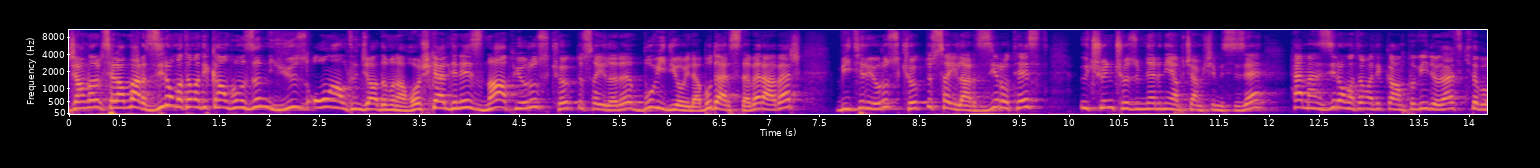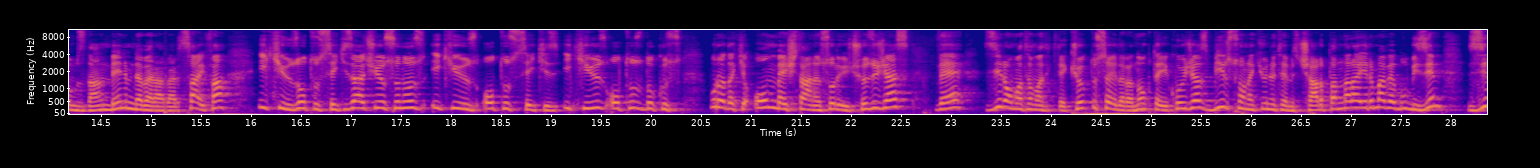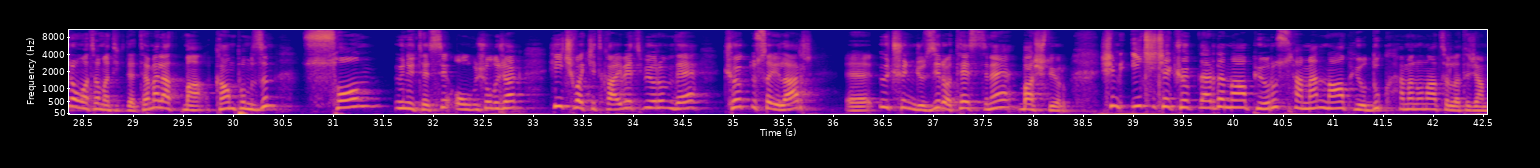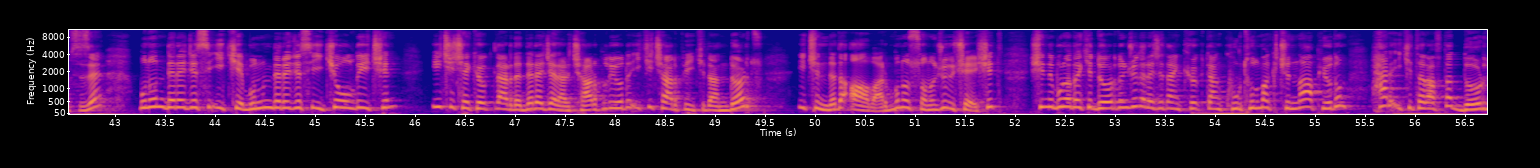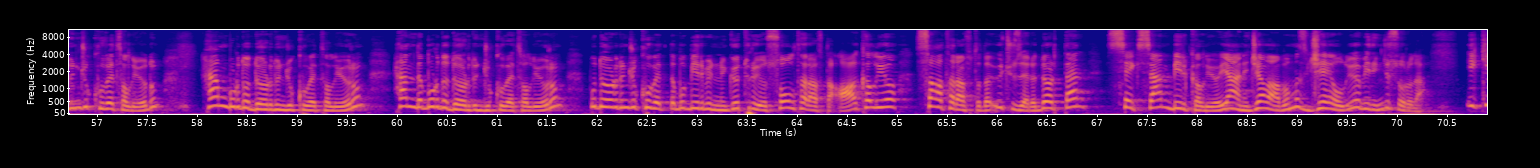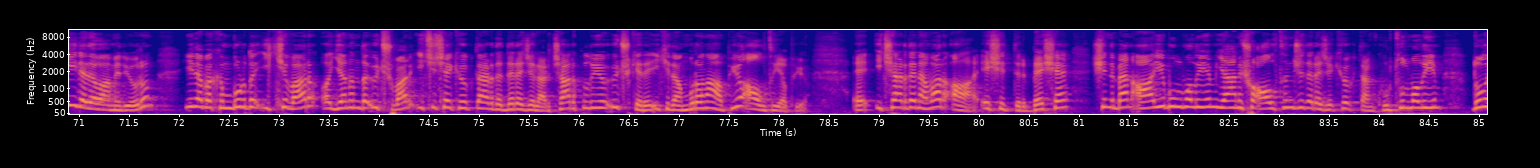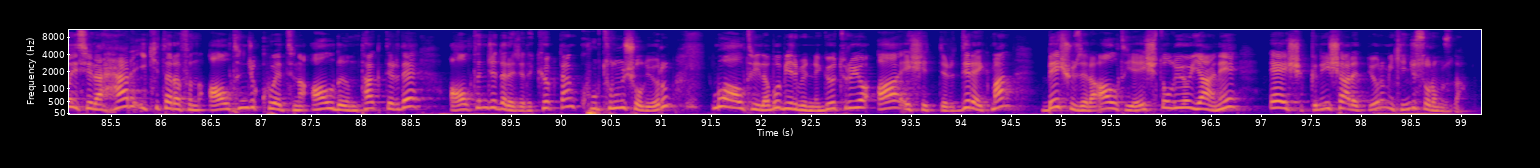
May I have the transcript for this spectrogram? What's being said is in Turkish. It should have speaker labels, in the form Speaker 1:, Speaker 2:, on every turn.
Speaker 1: Canlarım selamlar. Zero Matematik kampımızın 116. adımına hoş geldiniz. Ne yapıyoruz? Köklü sayıları bu videoyla bu derste beraber bitiriyoruz. Köklü sayılar Zero Test 3'ün çözümlerini yapacağım şimdi size. Hemen Zero Matematik kampı video ders kitabımızdan benimle beraber sayfa 238'i açıyorsunuz. 238, 239. Buradaki 15 tane soruyu çözeceğiz ve Zero Matematik'te köklü sayılara noktayı koyacağız. Bir sonraki ünitemiz çarpanlara ayırma ve bu bizim Zero Matematik'te temel atma kampımızın son ünitesi olmuş olacak. Hiç vakit kaybetmiyorum ve köklü sayılar 3. zero testine başlıyorum. Şimdi iç içe köklerde ne yapıyoruz? Hemen ne yapıyorduk? Hemen onu hatırlatacağım size. Bunun derecesi 2. Bunun derecesi 2 olduğu için iç içe köklerde dereceler çarpılıyordu. 2 çarpı 2'den 4. İçinde de a var. Bunun sonucu 3'e eşit. Şimdi buradaki dördüncü dereceden kökten kurtulmak için ne yapıyordum? Her iki tarafta dördüncü kuvvet alıyordum. Hem burada dördüncü kuvvet alıyorum hem de burada dördüncü kuvvet alıyorum. Bu dördüncü kuvvetle bu birbirini götürüyor. Sol tarafta a kalıyor. Sağ tarafta da 3 üzeri 4'ten 81 kalıyor. Yani cevabımız C oluyor birinci soruda. 2 ile devam ediyorum. Yine bakın burada 2 var. Yanında 3 var. İç içe köklerde dereceler çarpılıyor. 3 kere 2'den bura ne yapıyor? 6 yapıyor. E, içeride ne var? A eşittir 5'e. Şimdi ben A'yı bulmalıyım. Yani şu 6. derece kökten kurtulmalıyım. Dolayısıyla her iki tarafın 6. kuvvetini aldığım takdirde 6. derecede kökten kurtulmuş oluyorum. Bu 6 ile bu birbirini götürüyor. A eşittir direktman 5 üzeri 6'ya eşit oluyor. Yani E şıkkını işaretliyorum ikinci sorumuzda.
